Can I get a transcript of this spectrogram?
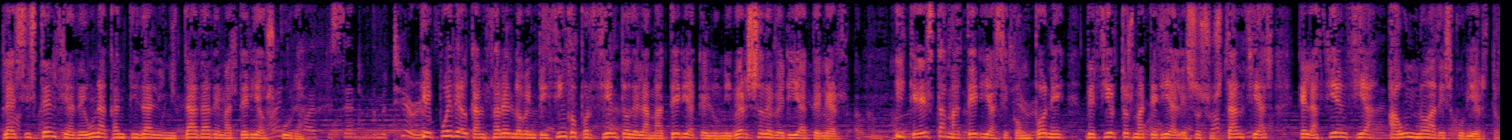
la existencia de una cantidad limitada de materia oscura, que puede alcanzar el 95% de la materia que el universo debería tener, y que esta materia se compone de ciertos materiales o sustancias que la ciencia aún no ha descubierto.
